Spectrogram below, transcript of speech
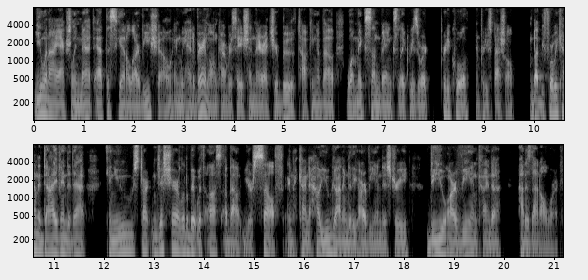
You and I actually met at the Seattle RV show, and we had a very long conversation there at your booth talking about what makes Sunbanks Lake Resort pretty cool and pretty special. But before we kind of dive into that, can you start and just share a little bit with us about yourself and kind of how you got into the RV industry? Do you RV and kind of how does that all work?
